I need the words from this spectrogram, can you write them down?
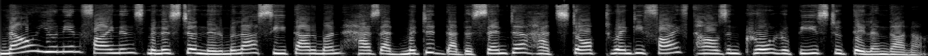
Now Union Finance Minister Nirmala Sitharaman has admitted that the centre had stopped 25,000 crore rupees to Telangana.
